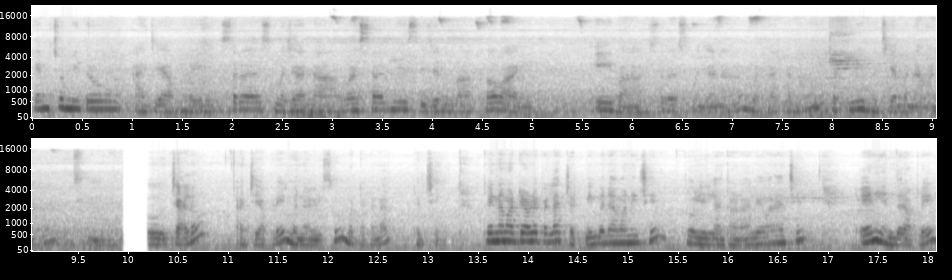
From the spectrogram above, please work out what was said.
કેમ છો મિત્રો? આજે આપણે સરસ મજાના વરસાદની સિઝનમાં ખવાય એવા સરસ મજાના બટાકાના ચટણી ભજીયા બનાવવાના છીએ. તો ચાલો, આજે આપણે બનાવીશું બટાકાના ભજીયા. તો એના માટે આપણે પહેલાં ચટણી બનાવવાની છે, તો લીલા ધાણા લેવાના છે. એની અંદર આપણે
